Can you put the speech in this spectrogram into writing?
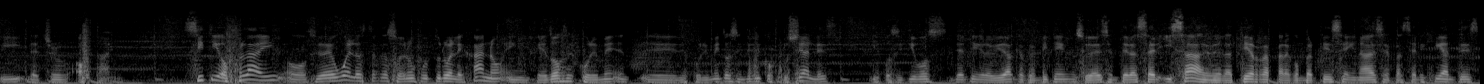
y The Truth of Time. City of Fly o Ciudad de Vuelos trata sobre un futuro lejano en que dos eh, descubrimientos científicos cruciales, dispositivos de antigravedad que permiten ciudades enteras ser izadas desde la Tierra para convertirse en naves espaciales gigantes,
